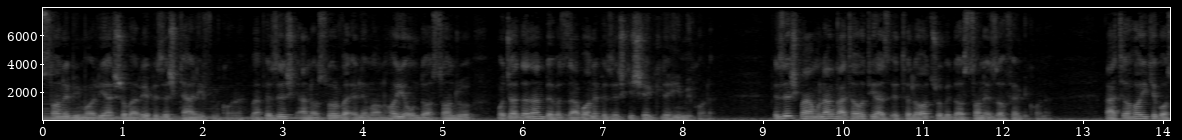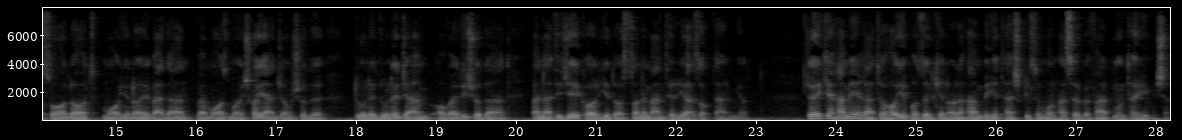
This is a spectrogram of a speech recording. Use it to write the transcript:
داستان بیماریش رو برای پزشک تعریف می‌کنه و پزشک عناصر و المانهای اون داستان رو مجددا به زبان پزشکی شکلهی می‌کنه. پزشک معمولا قطعاتی از اطلاعات رو به داستان اضافه می‌کنه. قطعه هایی که با سوالات، معاینای بدن و آزمایش های انجام شده دونه دونه جمع آوری شدن و نتیجه کار یه داستان منطقی آب در میاد. جایی که همه قطعه های پازل کنار هم به یه تشخیص منحصر به فرد منتهی میشن.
